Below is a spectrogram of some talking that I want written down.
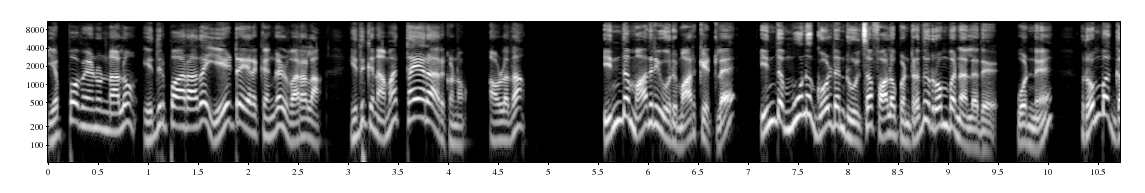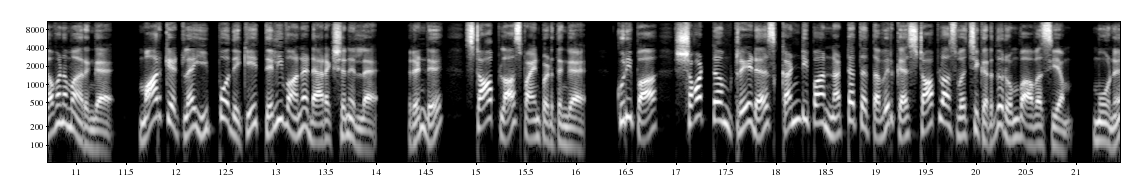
எப்போ வேணும்னாலும் எதிர்பாராத ஏற்ற இறக்கங்கள் வரலாம். இதுக்கு நாம தயாரா இருக்கணும். அவ்வளோதான் இந்த மாதிரி ஒரு மார்க்கெட்ல இந்த மூணு கோல்டன் ரூல்ஸ ஃபாலோ பண்றது ரொம்ப நல்லது. ஒன்னு ரொம்ப கவனமா இருங்க. மார்க்கெட்ல இப்போதைக்கு தெளிவான டைரக்ஷன் இல்ல. ரெண்டு ஸ்டாப் லாஸ் பயன்படுத்துங்க. குறிப்பா ஷார்ட் டேர்ம் ட்ரேடர்ஸ் கண்டிப்பா நட்டத்தை தவிர்க்க ஸ்டாப் லாஸ் வச்சுக்கிறது ரொம்ப அவசியம். மூணு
